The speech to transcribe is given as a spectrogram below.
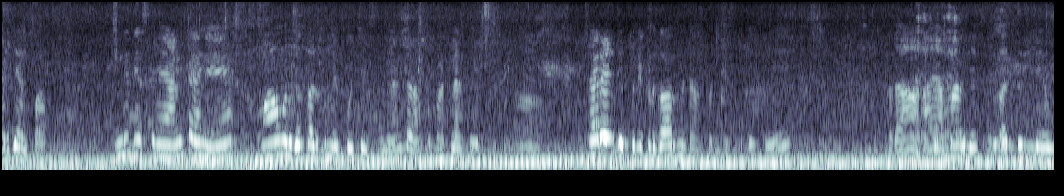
ఎడజాలి పాప ఇంటికి తీసుకుని? అంటేనే మామూలుగా కడుపు నొప్పి వచ్చేసింది. అంటే అసలు పట్టలేకపోయింది. సరే అని చెప్పారు ఇక్కడ గవర్నమెంట్ హాస్పిటల్ తీసుకెళ్ళి ఇక్కడ ఆ అమ్మాయి చేసిన కత్తులు లేవు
